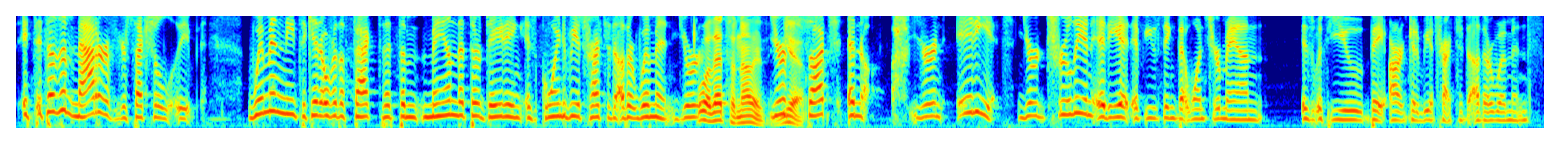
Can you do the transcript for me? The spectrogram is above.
it, it doesn't matter if you're sexual. Women need to get over the fact that the man that they're dating is going to be attracted to other women. You're well, that's another thing. you're yeah. such an you're an idiot. You're truly an idiot if you think that once your man is with you, they aren't going to be attracted to other women's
